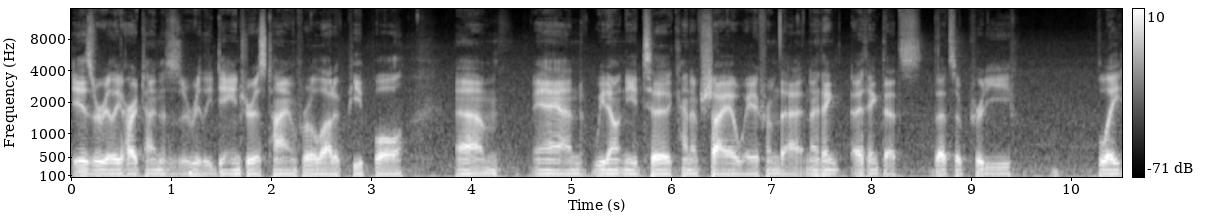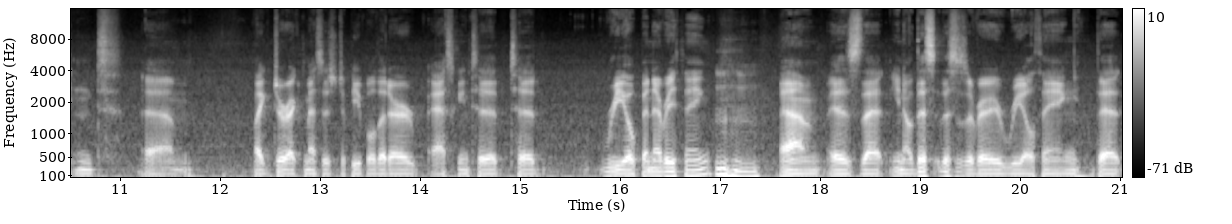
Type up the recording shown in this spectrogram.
is a really hard time. This is a really dangerous time for a lot of people, um, and we don't need to kind of shy away from that. And I think I think that's that's a pretty blatant, um, like direct message to people that are asking to to reopen everything. Mm-hmm. Um, is that you know this this is a very real thing that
